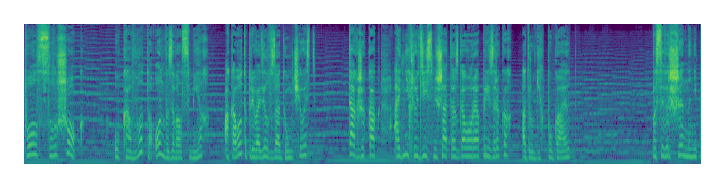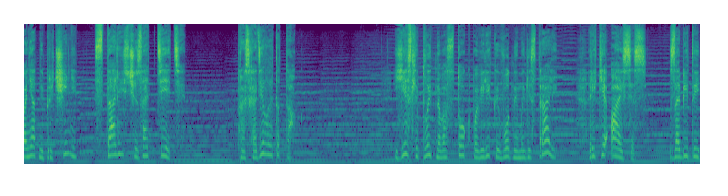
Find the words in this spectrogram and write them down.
полз слушок. У кого-то он вызывал смех, а кого-то приводил в задумчивость. Так же, как одних людей смешат разговоры о призраках, а других пугают. По совершенно непонятной причине стали исчезать дети. Происходило это так. Если плыть на восток по великой водной магистрали, реке Айсис, забитой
